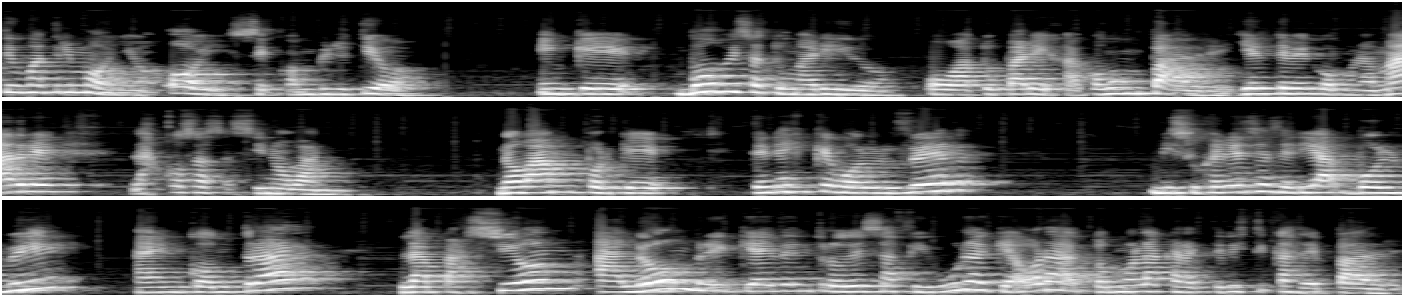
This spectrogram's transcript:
tu matrimonio hoy se convirtió en que vos ves a tu marido o a tu pareja como un padre y él te ve como una madre, las cosas así no van. No van porque tenés que volver, mi sugerencia sería volver a encontrar la pasión al hombre que hay dentro de esa figura que ahora tomó las características de padre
